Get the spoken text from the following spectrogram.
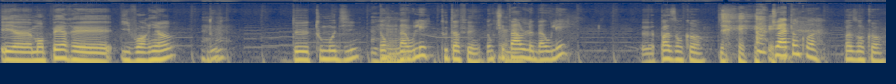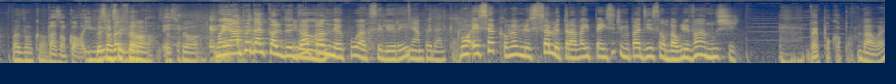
Et euh, mon père est ivoirien. D'où? De Toumaudi. Donc, baoulé. Tout à fait. Donc, tu parles le baoulé? Euh, pas encore. Tu attends quoi? Pas encore. Pas encore. Pas encore. Il, Mais ça va- se il va fera. Ça se fera. Bon, il y a un peu d'alcool dedans. Il va prendre des coups accélérés. Il y a un peu d'alcool. Bon, et c'est quand même le seul le travail paye. Si tu veux pas dire ça en baoulé, va en nouchi. Ouais, pourquoi pas. Bah ouais,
